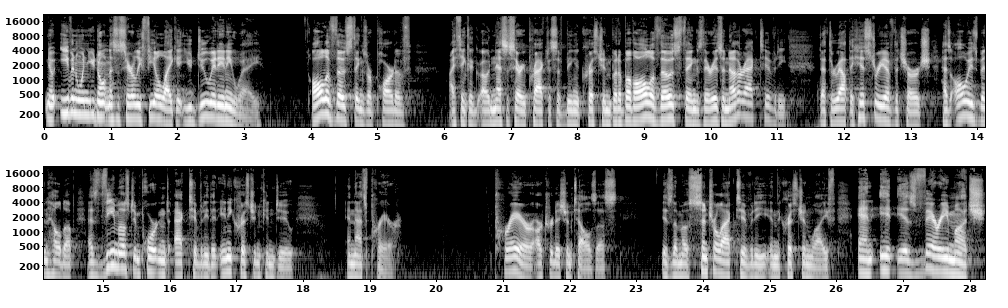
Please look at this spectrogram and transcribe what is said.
You know, even when you don't necessarily feel like it, you do it anyway. All of those things are part of, I think, a, necessary practice of being a Christian. But above all of those things, there is another activity that throughout the history of the church has always been held up as the most important activity that any Christian can do, and that's prayer. Prayer, our tradition tells us, is the most central activity in the Christian life, and it is very much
